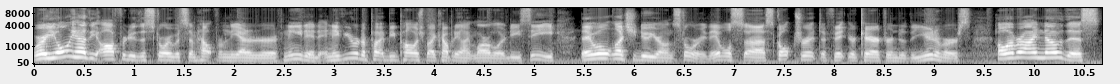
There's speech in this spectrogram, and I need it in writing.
where you only have the offer to do the story with some help from the editor if needed, and if you were to be published by a company like Marvel or DC, they won't let you do your own story. They will uh, sculpture it to fit your character into the universe. However, I know this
